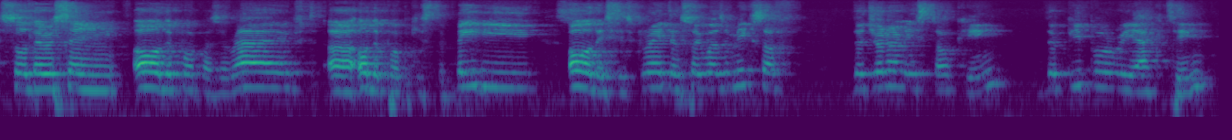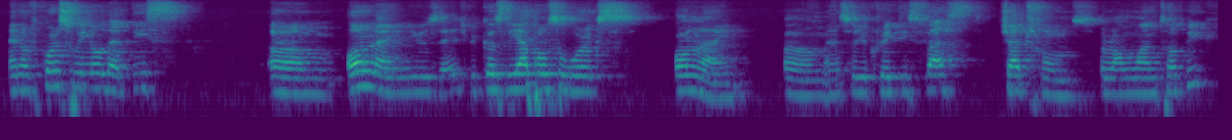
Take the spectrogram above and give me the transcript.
so they were saying, oh, the Pope has arrived, uh, oh, the Pope kissed the baby, oh, this is great. And so it was a mix of the journalists talking, the people reacting, and of course we know that this um, online usage, because the app also works online, um, and so you create these vast chat rooms around one topic.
